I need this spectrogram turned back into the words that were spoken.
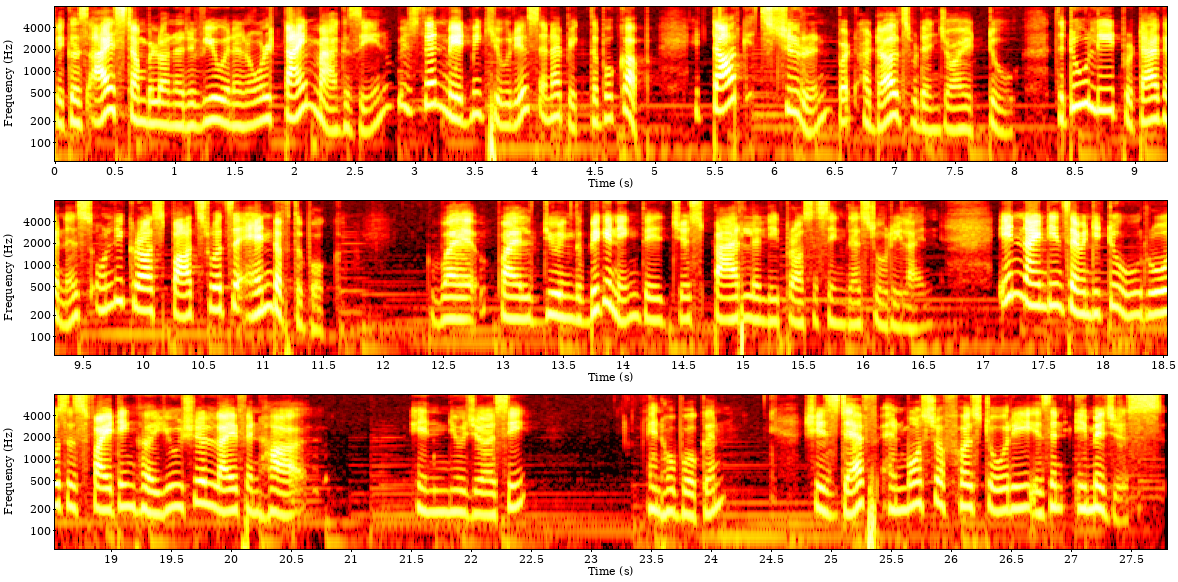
because I stumbled on a review in an old Time magazine, which then made me curious and I picked the book up. It targets children, but adults would enjoy it too. The two lead protagonists only cross paths towards the end of the book, while, during the beginning they're just parallelly processing their storyline. In 1972, Rose is fighting her usual life in, her, in New Jersey, in Hoboken. She is deaf, and most of her story is in images.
